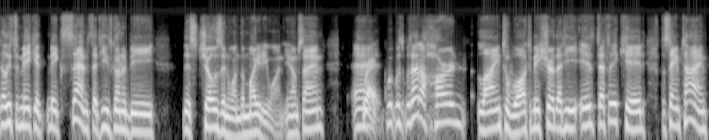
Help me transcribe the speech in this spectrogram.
at least to make it make sense that he's going to be this chosen one, the mighty one. You know what I'm saying? And right. was, was that a hard line to walk to make sure that he is definitely a kid? At the same time,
